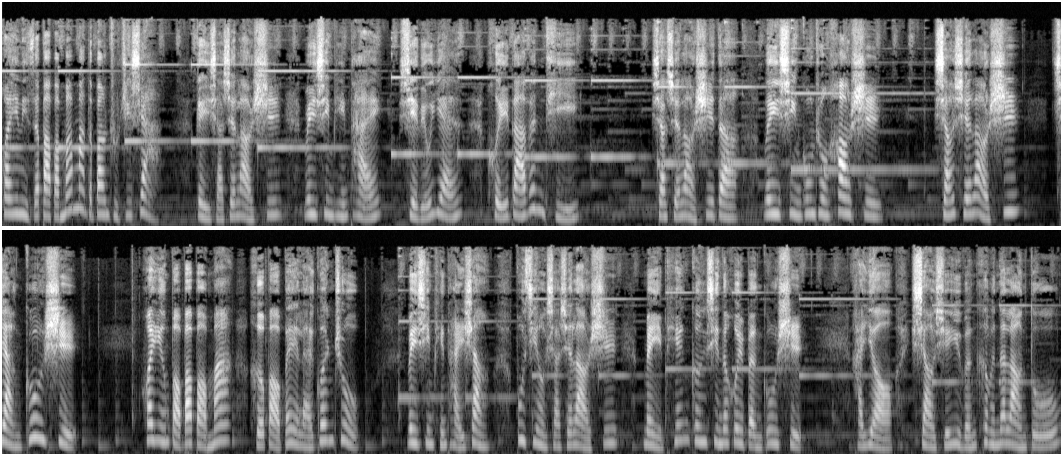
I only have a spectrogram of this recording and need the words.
欢迎你在爸爸妈妈的帮助之下，给小雪老师微信平台写留言回答问题。小雪老师的。微信公众号是“小雪老师讲故事”，欢迎宝宝、宝妈和宝贝来关注。微信平台上不仅有小学老师每天更新的绘本故事，还有小学语文课文的朗读，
